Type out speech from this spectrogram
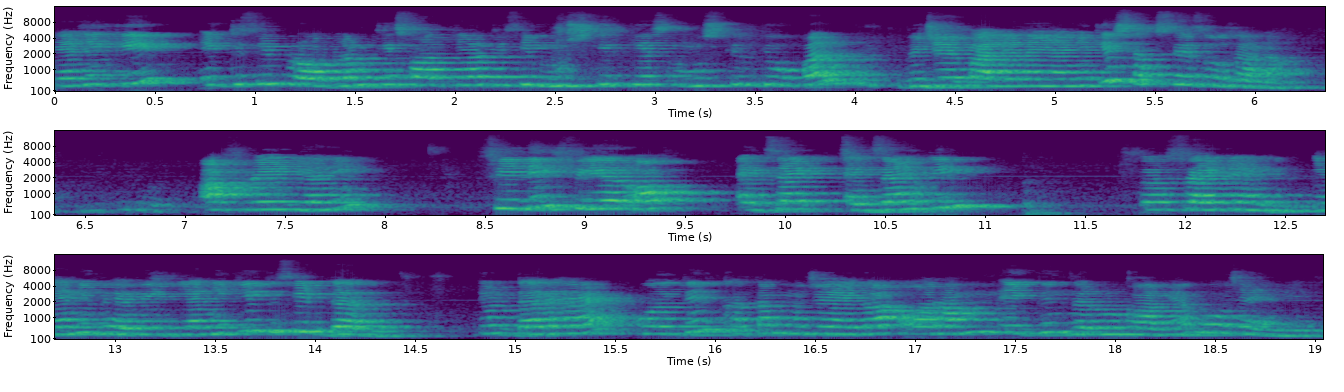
यानी कि एक किसी प्रॉब्लम के साथ या किसी मुश्किल के मुश्किल के ऊपर विजय पा लेना यानी कि सक्सेस हो जाना। अफ्रेड यानी feeling fear of anxiety frightened यानी भयभीत, यानी कि किसी डर। जो डर है, वो एक दिन खत्म हो जाएगा और हम एक दिन ज़रूर कामयाब हो जाएँगे।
